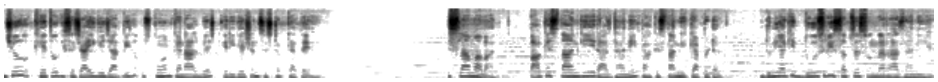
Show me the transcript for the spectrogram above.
जो खेतों की सिंचाई की जाती है, उसको हम कैनाल बेस्ड इरिगेशन सिस्टम कहते हैं। इस्लामाबाद, पाकिस्तान की राजधानी, पाकिस्तान की कैपिटल दुनिया की दूसरी सबसे सुंदर राजधानी है।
